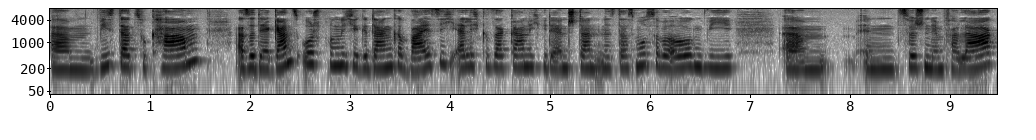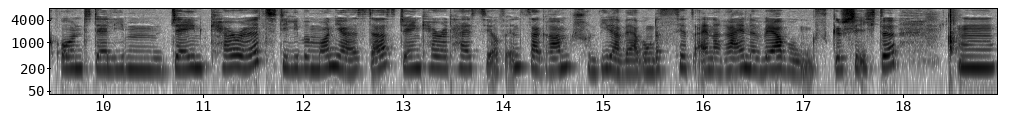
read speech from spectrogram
Ähm, wie es dazu kam, also der ganz ursprüngliche Gedanke, weiß ich ehrlich gesagt gar nicht, wie der entstanden ist. Das muss aber irgendwie ähm, zwischen dem Verlag und der lieben Jane Carrot, die liebe Monja ist das. Jane Carrot heißt sie auf Instagram. Schon wieder Werbung. Das ist jetzt eine reine Werbungsgeschichte. Mhm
